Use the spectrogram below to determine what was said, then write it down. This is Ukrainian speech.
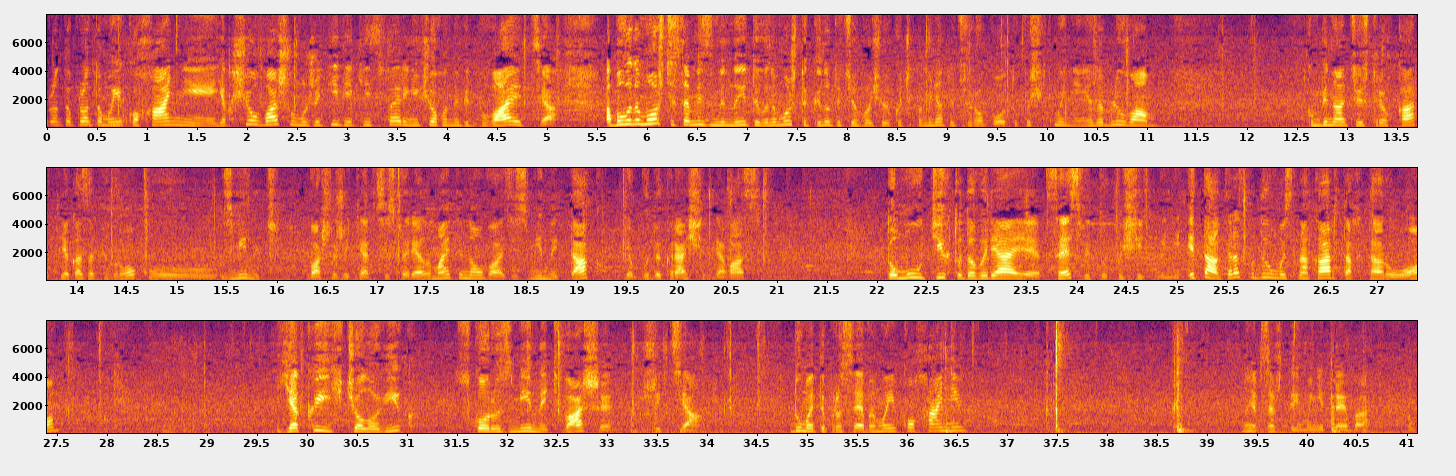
Пронто, пронто, мої кохані. Якщо в вашому житті в якійсь сфері нічого не відбувається, або ви не можете самі змінити, ви не можете кинути цього чоловіка чи поміняти цю роботу, пишіть мені, я зроблю вам комбінацію з трьох карт, яка за півроку змінить ваше життя в цій сфері. Але майте на увазі, змінить так, як буде краще для вас. Тому ті, хто довіряє Всесвіту, пишіть мені. І так, зараз подивимось на картах Таро. Який чоловік скоро змінить ваше життя? Думайте про себе, мої кохані. Ну, як завжди, мені треба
